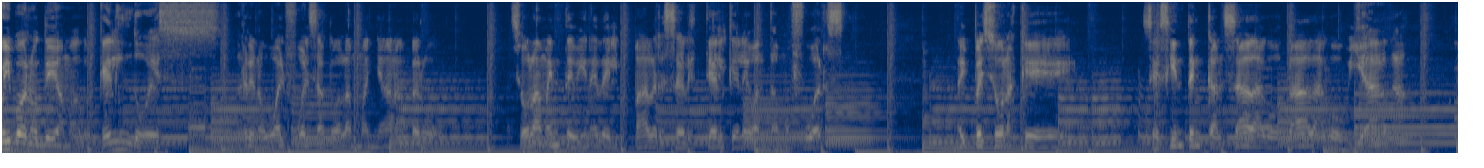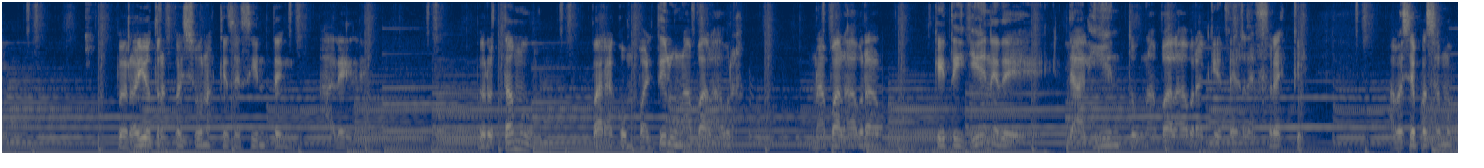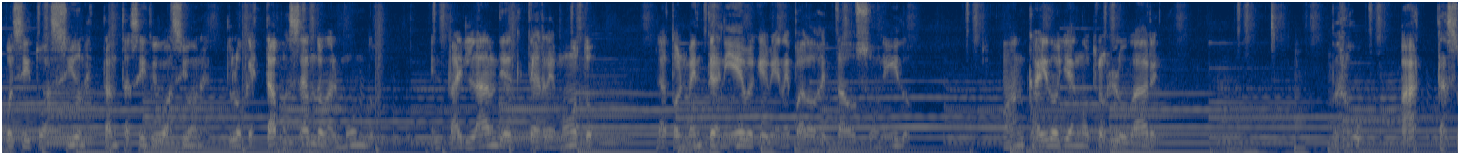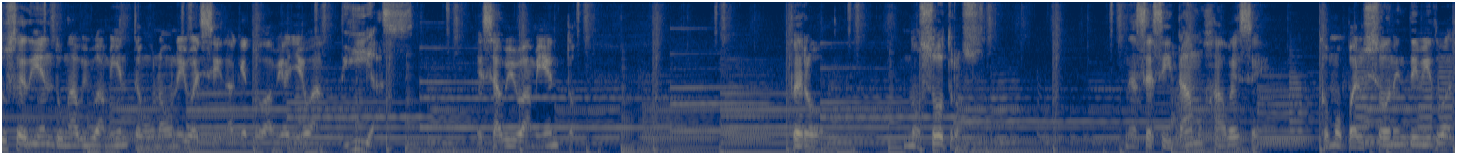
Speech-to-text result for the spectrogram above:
Muy buenos días, amado. Qué lindo es renovar fuerza todas las mañanas, pero solamente viene del Padre Celestial que levantamos fuerza. Hay personas que se sienten cansadas, agotadas, agobiadas, pero hay otras personas que se sienten alegres. Pero estamos para compartir una palabra, una palabra que te llene de, de aliento, una palabra que te refresque a veces pasamos por situaciones, tantas situaciones, lo que está pasando en el mundo, en Tailandia, el terremoto, la tormenta de nieve que viene para los Estados Unidos, han caído ya en otros lugares. Pero está sucediendo un avivamiento en una universidad que todavía lleva días ese avivamiento. Pero nosotros necesitamos a veces como persona individual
